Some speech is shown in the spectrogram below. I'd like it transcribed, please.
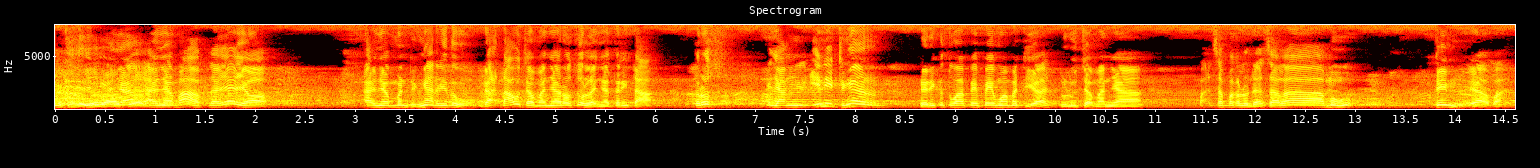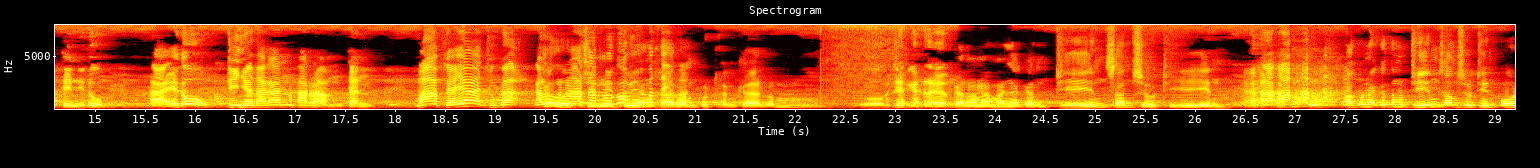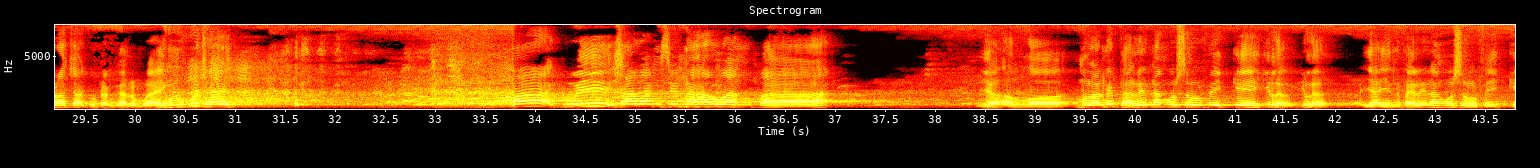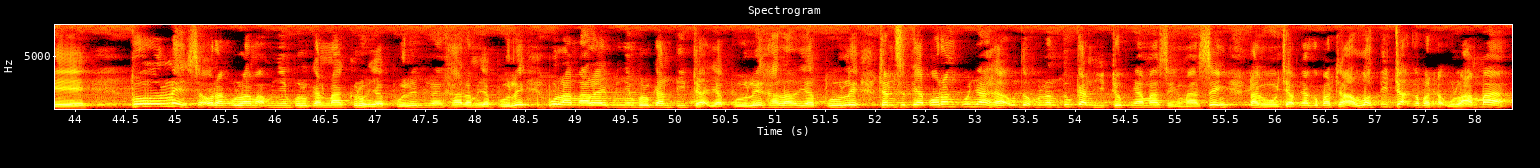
Gitu ya hanya, raja. Hanya maaf saya ya hanya mendengar itu, tidak tahu zamannya Rasul hanya cerita. Terus yang ini dengar dari ketua PP Muhammadiyah dulu zamannya Pak siapa kalau tidak salah Mu Dim ya Pak Din itu. Nah itu dinyatakan haram dan maaf saya juga kalau, Kalau kena asap jin rokok itu yang ya, haram Pak. gudang garam. Oh. Karena namanya kan Din Samsudin. Itu, aku nak ketemu Din Samsudin ora cak gudang garam wae ngono kuwi jae. Pak, kuwi sawang sinawang, Pak. Ya Allah, mulane balik nang usul fikih iki lho, iki lho. Yain balik nang usul fikih. Boleh seorang ulama menyimpulkan makruh ya boleh, yang haram ya boleh, ulama lain menyimpulkan tidak ya boleh, halal ya boleh, dan setiap orang punya hak untuk menentukan hidupnya masing-masing. Tanggung jawabnya kepada Allah, tidak kepada ulama.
